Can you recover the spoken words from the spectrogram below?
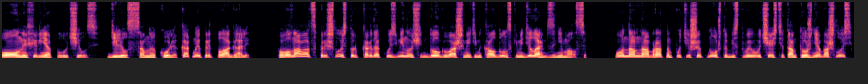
«Полная фигня получилась», — делился со мной Коля, как мы и предполагали. Поволноваться пришлось только когда Кузьмин очень долго вашими этими колдунскими делами занимался. Он нам на обратном пути шепнул, что без твоего участия там тоже не обошлось.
